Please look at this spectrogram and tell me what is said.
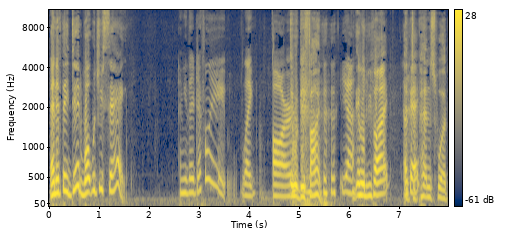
And if they did, what would you say? I mean, they're definitely like are. It would be fine. yeah. It would be fine. Okay. It depends what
